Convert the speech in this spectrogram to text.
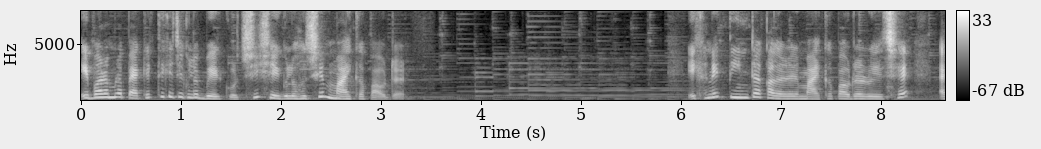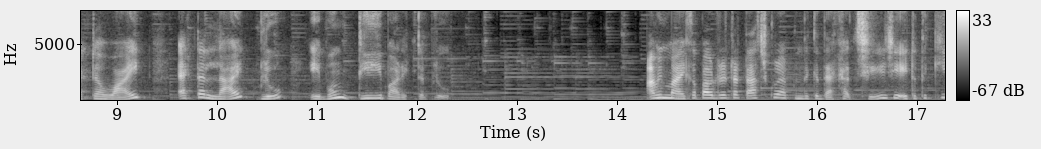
এবার আমরা প্যাকেট থেকে যেগুলো বের করছি, সেগুলো হচ্ছে মাইকা পাউডার। এখানে তিনটা কালারের মাইকা পাউডার রয়েছে, একটা হোয়াইট, একটা লাইট ব্লু এবং ডিপ আরেকটা ব্লু। আমি মাইকা পাউডারটা টাচ করে আপনাদেরকে দেখাচ্ছি যে এটাতে কি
